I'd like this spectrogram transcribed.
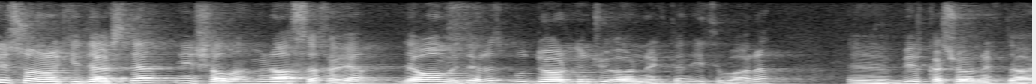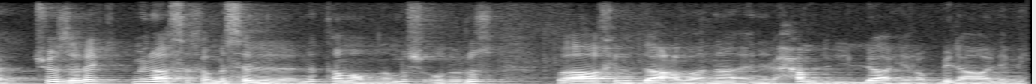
Bir sonraki derste inşallah münasakaya devam ederiz. Bu dördüncü örnekten itibaren e, birkaç örnek daha çözerek münasaka meselelerini tamamlamış oluruz. Ve ahiru da'vana enilhamdülillahi rabbil alemin.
